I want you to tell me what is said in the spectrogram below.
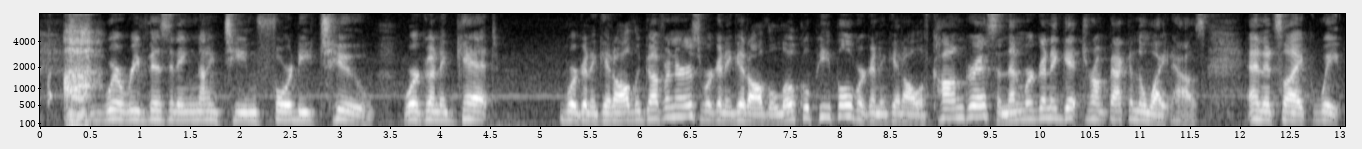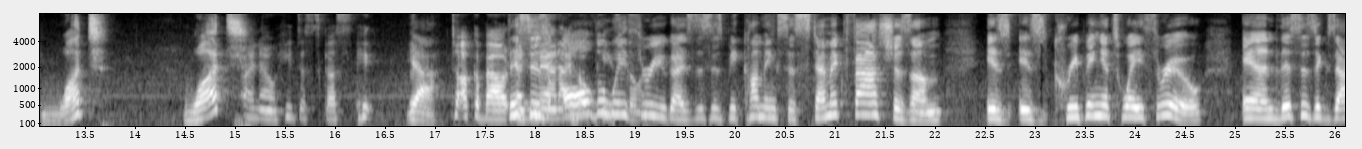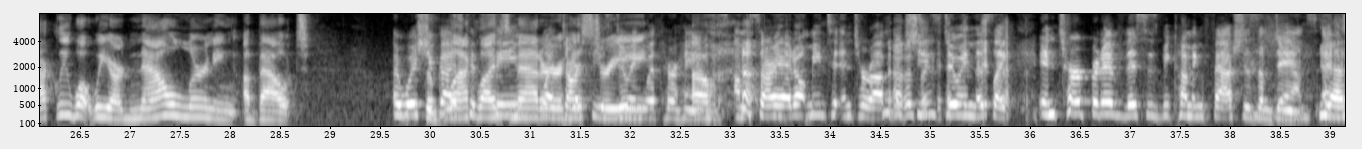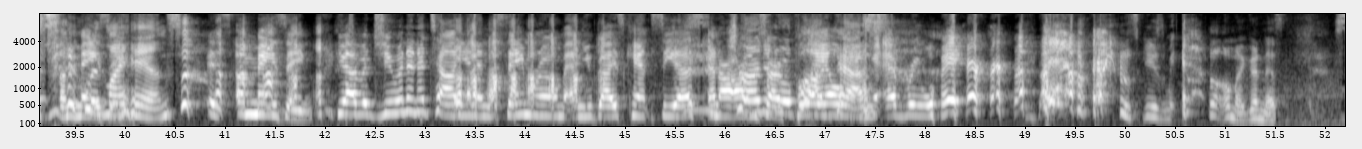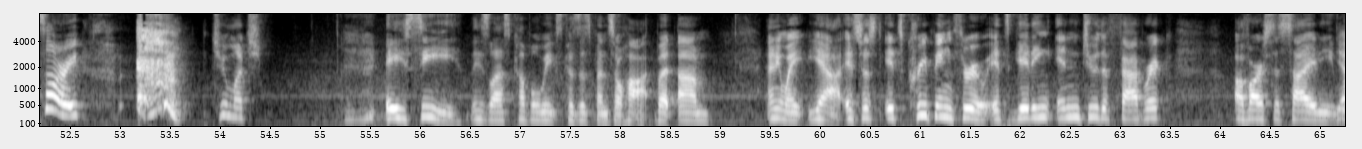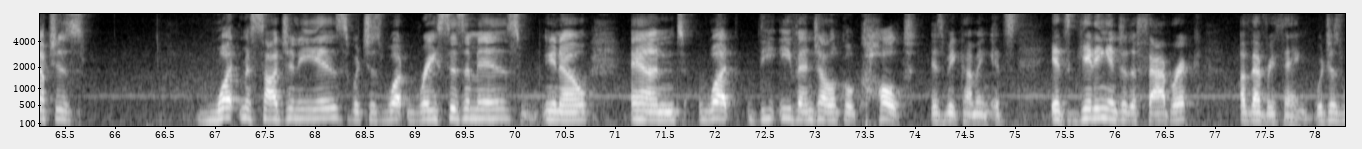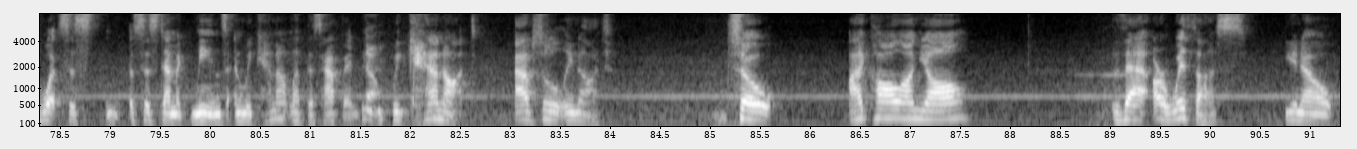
we're revisiting 1942 we're going to get we're going to get all the governors we're going to get all the local people we're going to get all of congress and then we're going to get trump back in the white house. And it's like wait what? What? I know he discussed. He yeah. talk about this and is man, I all the way going- through you guys. This is becoming systemic fascism is is creeping its way through and this is exactly what we are now learning about I wish the you guys Black could Lives see Matter what Darcy history. is doing with her hands. Oh. I'm sorry, I don't mean to interrupt, but she's okay. doing this like interpretive. This is becoming fascism dance. it's amazing. with my hands It's amazing. You have a Jew and an Italian in the same room, and you guys can't see us, and our Trying arms are flailing podcast. everywhere. excuse me oh my goodness sorry too much ac these last couple weeks because it's been so hot but um anyway yeah it's just it's creeping through it's getting into the fabric of our society Yep. which is what misogyny is, which is what racism is, you know, and what the evangelical cult is becoming. It's it's getting into the fabric of everything, which is what sys- uh, systemic means, and we cannot let this happen. No. we cannot, absolutely not. So, I call on y'all that are with us, you know,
